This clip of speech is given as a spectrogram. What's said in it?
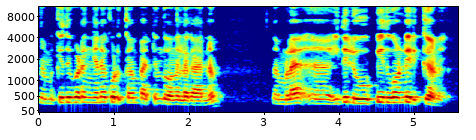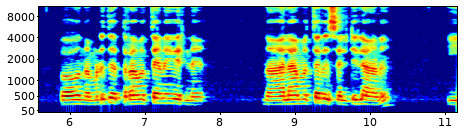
നമുക്കിത് ഇവിടെ ഇങ്ങനെ കൊടുക്കാൻ പറ്റും തോന്നില്ല കാരണം നമ്മളെ ഇത് ലൂപ്പ് ചെയ്തുകൊണ്ട് ഇരിക്കുകയാണ് അപ്പോൾ നമ്മളിത് എത്രാമത്തെയാണ് വരുന്നത്? നാലാമത്തെ റിസൾട്ടിലാണ് ഈ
